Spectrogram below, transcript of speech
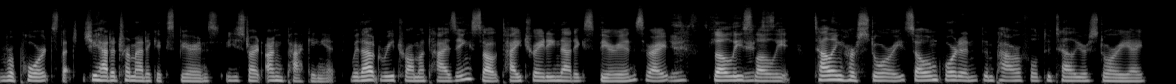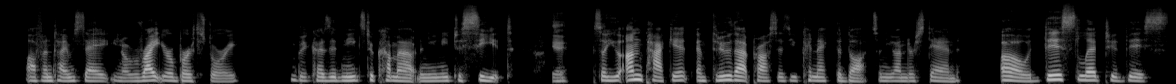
reports that she had a traumatic experience, you start unpacking it without re-traumatizing. So titrating that experience, right? Yes. Slowly, yes. slowly telling her story. So important and powerful to tell your story. I oftentimes say, you know, write your birth story because it needs to come out and you need to see it. Yeah. So you unpack it, and through that process, you connect the dots and you understand, oh, this led to this,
